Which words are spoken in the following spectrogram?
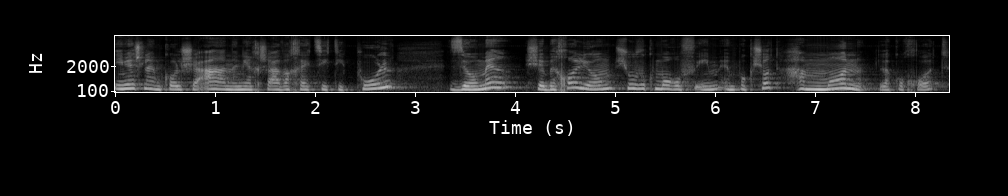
אם יש להם כל שעה, נניח שעה וחצי טיפול, זה אומר שבכל יום, שוב כמו רופאים, הן פוגשות המון לקוחות.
